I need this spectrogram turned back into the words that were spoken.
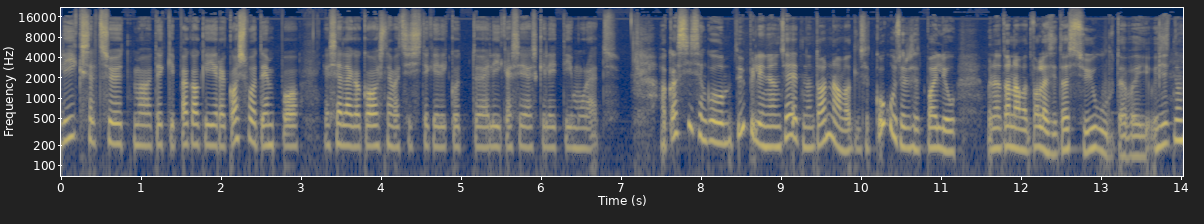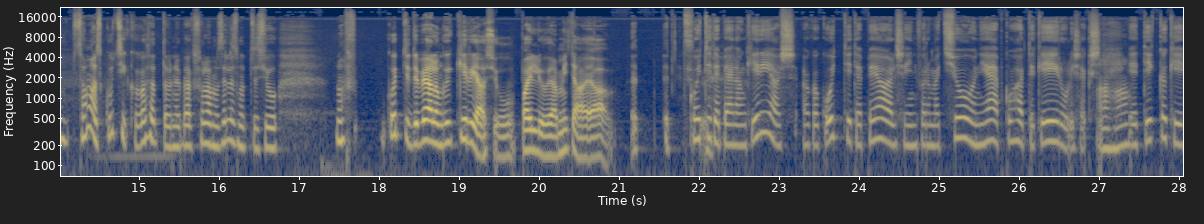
liigselt söötma, tekib väga kiire kasvutempo ja sellega kaasnevad siis tegelikult äh, liigese ja skeleti mured aga kas siis nagu tüüpiline on see, et nad annavad lihtsalt koguseliselt palju või nad annavad valesid asju juurde või, või siis noh, samas kutsika kasvatamine peaks olema selles mõttes ju noh, kottide peal on kõik kirjas ju palju ja mida ja et, et kottide peal on kirjas, aga kottide peal see informatsioon jääb kohati keeruliseks, et ikkagi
